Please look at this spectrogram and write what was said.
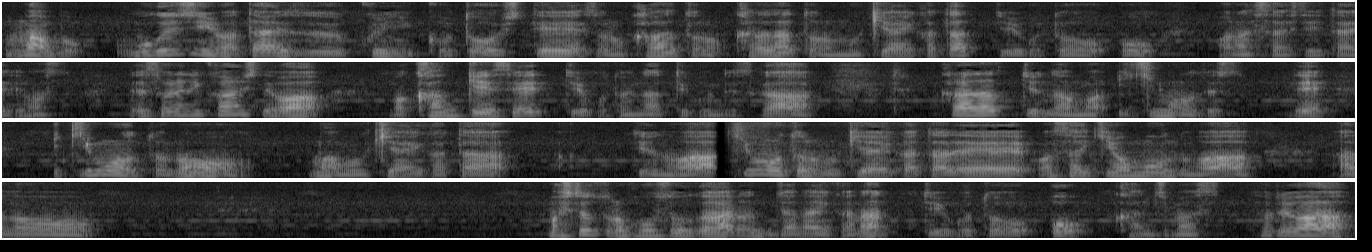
ー、まあ僕自身は絶えずクリニックを通してその体との体との向き合い方っていうことをお話しさせていただいてます。でそれに関しては、まあ、関係性っていうことになっていくんですが体っていうのはまあ生き物です。で生き物とのまあ、向き合い方っていうのは生き物との向き合い方で、まあ、最近思うのはあの、まあ、一つの法則があるんじゃないかなっていうことを感じます。それは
